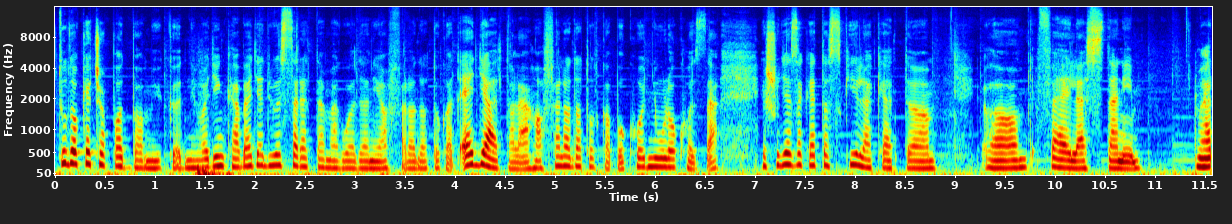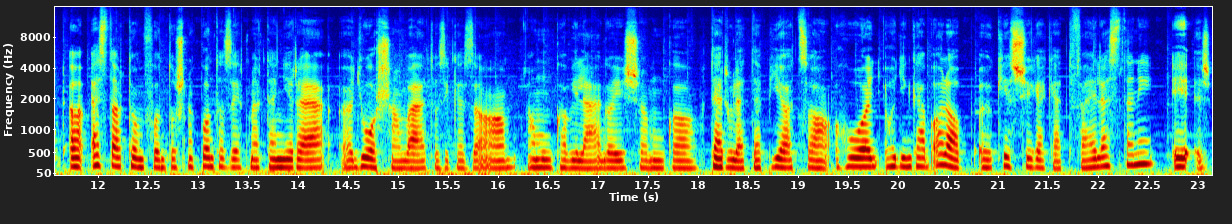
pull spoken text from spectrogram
tudok-e csapatban működni, vagy inkább egyedül szeretem megoldani a feladatokat. Egyáltalán, ha feladatot kapok, hogy nyúlok hozzá, és hogy ezeket a skilleket uh, uh, fejleszteni mert ezt tartom fontosnak pont azért, mert ennyire gyorsan változik ez a, a munkavilága és a munka területe, piaca, hogy, hogy inkább alapkészségeket fejleszteni, és,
